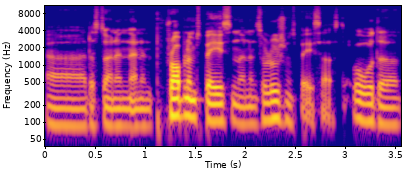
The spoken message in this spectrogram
Äh, dass du einen, einen Problem Space und einen Solution Space hast. Oder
